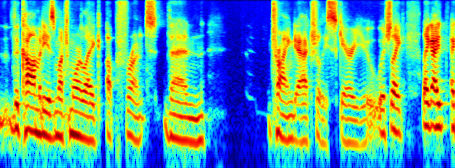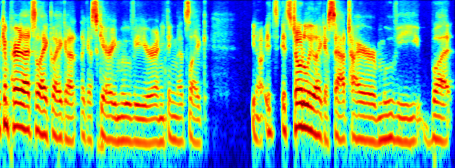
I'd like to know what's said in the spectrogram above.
the comedy is much more like upfront than trying to actually scare you. Which like, like I, I compare that to like like a like a scary movie or anything that's like, you know, it's it's totally like a satire movie, but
